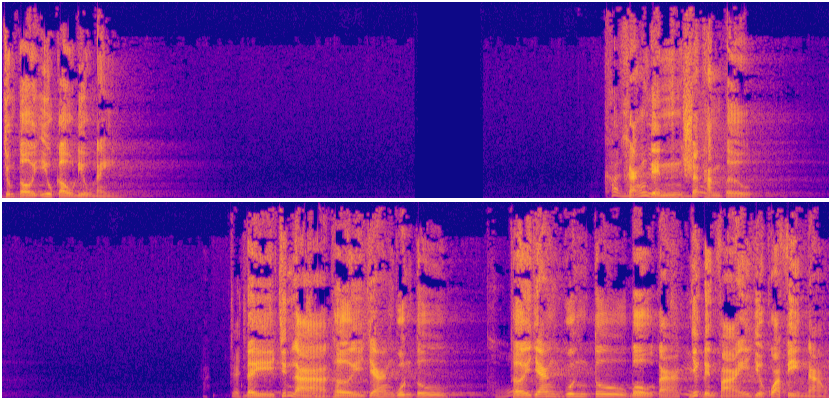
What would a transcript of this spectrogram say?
Chúng tôi yêu cầu điều này. Khẳng định sẽ thành tựu. Đây chính là thời gian quân tu. Thời gian quân tu Bồ Tát Nhất định phải vượt qua phiền não.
